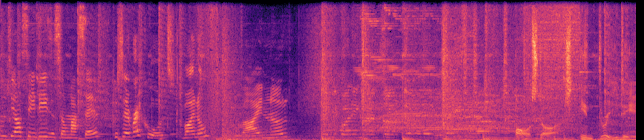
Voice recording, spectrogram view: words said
Come your CDs are so massive? Because they're records. Vinyl. Vinyl. All Stars in 3D.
